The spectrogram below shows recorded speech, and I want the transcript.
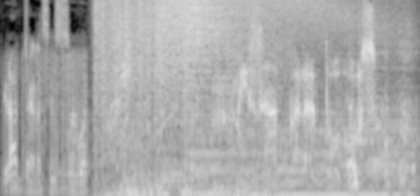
gracias. Muchas gracias. Mesa para todos.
